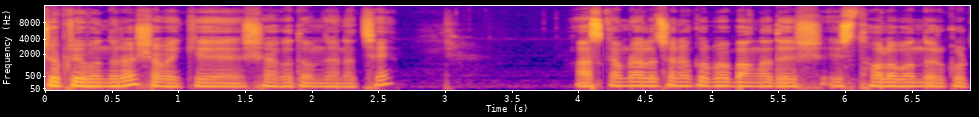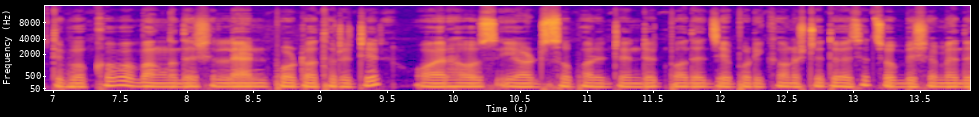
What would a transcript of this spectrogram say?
সুপ্রিয় বন্ধুরা, সবাইকে স্বাগতম জানাচ্ছি। আজকে আমরা আলোচনা করব বাংলাদেশ স্থলবন্দর কর্তৃপক্ষ বা বাংলাদেশ ল্যান্ড পোর্ট অথরিটির ওয়ারহাউস ইয়ার্ড সুপারিনটেন্ডেন্ট পদে যে পরীক্ষা অনুষ্ঠিত হয়েছে চব্বিশে মে দু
